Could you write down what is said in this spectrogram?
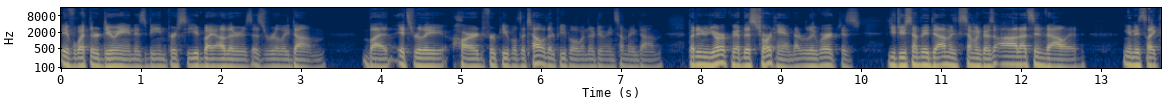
if what they're doing is being perceived by others as really dumb. But it's really hard for people to tell other people when they're doing something dumb. But in new york we have this shorthand that really worked is you do something dumb and someone goes ah that's invalid. And it's like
